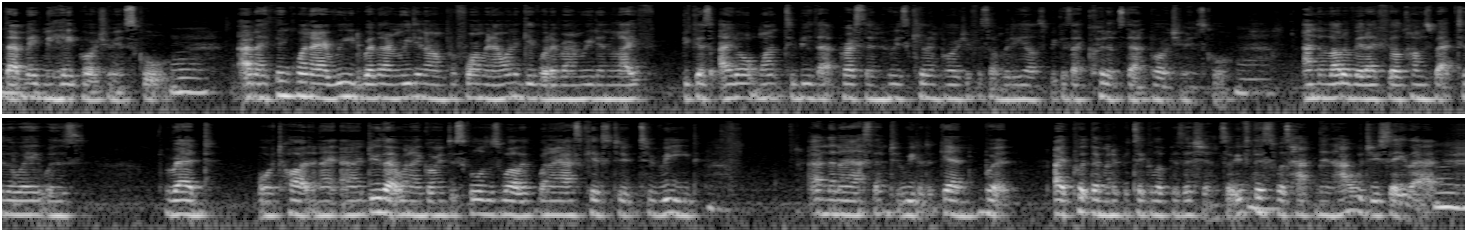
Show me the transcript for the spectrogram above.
that mm. made me hate poetry in school. Mm. And I think when I read, whether I'm reading or I'm performing, I want to give whatever I'm reading life because I don't want to be that person who is killing poetry for somebody else because I couldn't stand poetry in school. Mm. And a lot of it I feel comes back to the way it was read or taught. And I, and I do that when I go into schools as well. If, when I ask kids to, to read, mm-hmm. and then I ask them to read it again, but I put them in a particular position. So if this mm-hmm. was happening, how would you say that? Mm.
